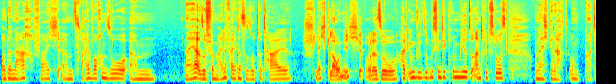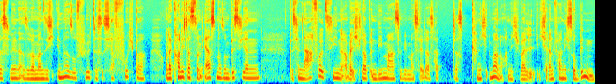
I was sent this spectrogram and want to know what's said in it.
und danach war ich ähm, zwei Wochen so, ähm, naja, also für meine Verhältnisse so total schlechtlaunig oder so, halt irgendwie so ein bisschen deprimiert, so antriebslos. Und da habe ich gedacht, um Gottes Willen, also wenn man sich immer so fühlt, das ist ja furchtbar. Und da konnte ich das zum ersten Mal so ein bisschen, bisschen nachvollziehen. Aber ich glaube, in dem Maße, wie Marcel das hat, das kann ich immer noch nicht, weil ich einfach nicht so bin.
